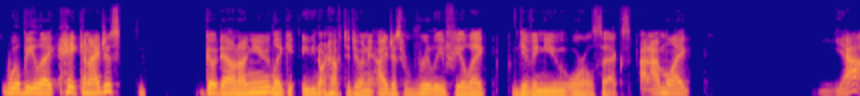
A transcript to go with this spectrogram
will be like, "Hey, can I just go down on you? Like you don't have to do anything. I just really feel like giving you oral sex." And I'm like, yeah.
